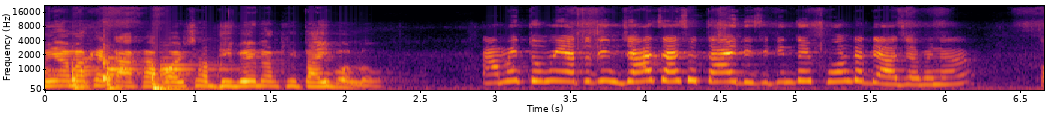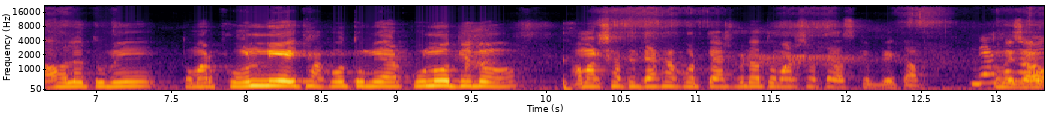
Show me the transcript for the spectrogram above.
তুমি আমাকে টাকা পয়সা দিবে নাকি তাই বলো। আমি তুমি এতদিন যা চাইছো তাই দিছি কিন্তু এই ফোনটা দেওয়া যাবে না। তাহলে তুমি তোমার ফোন নিয়েই থাকো তুমি আর কোনো দিনও আমার সাথে দেখা করতে আসবে না তোমার সাথে আজকে ব্রেকআপ তুমি যাও।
